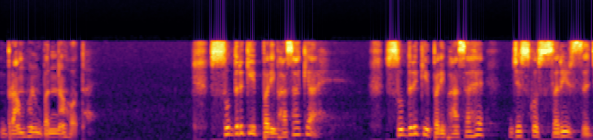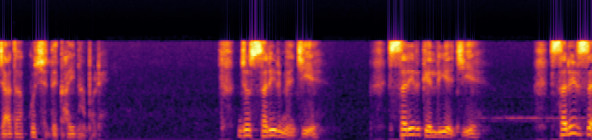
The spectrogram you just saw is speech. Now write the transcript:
ब्राह्मण बनना होता है। शूद्र की परिभाषा क्या है? शूद्र की परिभाषा है जिसको शरीर से ज़्यादा कुछ दिखाई ना पड़े। जो शरीर में जिए, शरीर के लिए जिए, शरीर से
